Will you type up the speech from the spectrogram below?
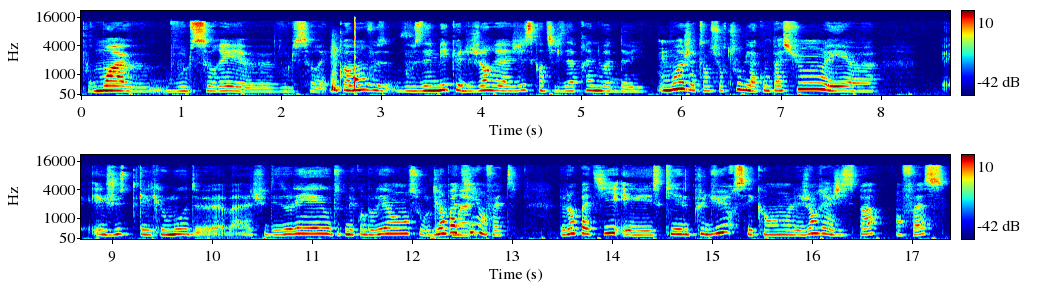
Pour moi, euh, vous le saurez, euh, vous le saurez. Comment vous, vous aimez que les gens réagissent quand ils apprennent votre deuil? Moi j'attends surtout de la compassion et, euh, et juste quelques mots de bah, je suis désolée ou toutes mes condoléances ou de l'empathie Ouais. en fait. De l'empathie et ce qui est le plus dur c'est quand les gens réagissent pas en face,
